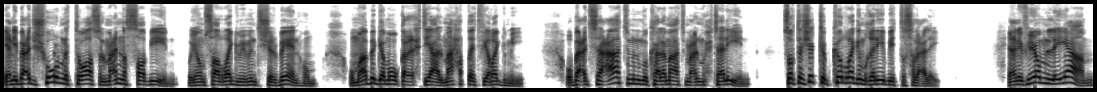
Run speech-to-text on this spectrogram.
يعني بعد شهور من التواصل مع النصابين ويوم صار رقمي منتشر بينهم وما بقى موقع احتيال ما حطيت فيه رقمي وبعد ساعات من المكالمات مع المحتالين صرت أشك بكل رقم غريب يتصل علي. يعني في يوم من الأيام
